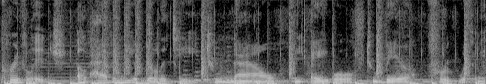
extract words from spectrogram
privilege of having the ability to now be able to bear fruit with me.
